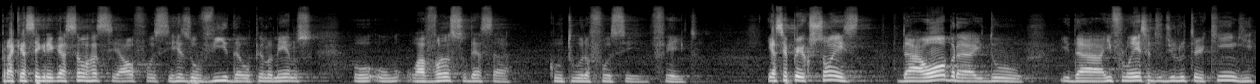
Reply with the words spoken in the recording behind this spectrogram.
para que a segregação racial fosse resolvida, ou pelo menos o, o, o avanço dessa cultura fosse feito. E as repercussões da obra e, do, e da influência de Luther King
